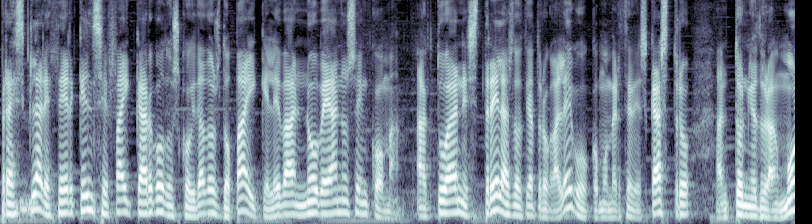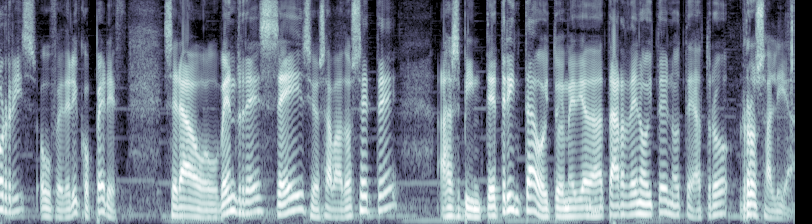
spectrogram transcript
para esclarecer quen se fai cargo dos coidados do pai que leva nove anos en coma. Actúan estrelas do teatro galego como Mercedes Castro, Antonio Durán Morris ou Federico Pérez. Será o Benres 6 e o sábado 7 ás 20.30, 8 e media da tarde noite no Teatro Rosalía.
